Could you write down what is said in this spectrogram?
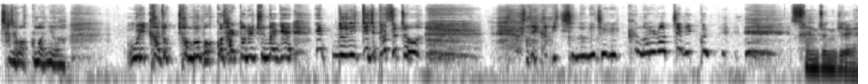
찾아왔구만요. 우리 가족 전부 먹고 살 돈을 준다기에 눈이 뒤집혔었죠. 내가 미친놈이지 그 말을 어찌 믿고 송준길을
